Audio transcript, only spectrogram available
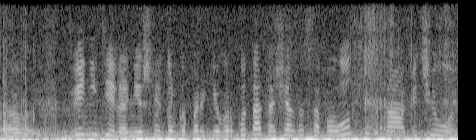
э, две недели они шли только по реке Воркута, таща за собой лодки на Бичевой.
